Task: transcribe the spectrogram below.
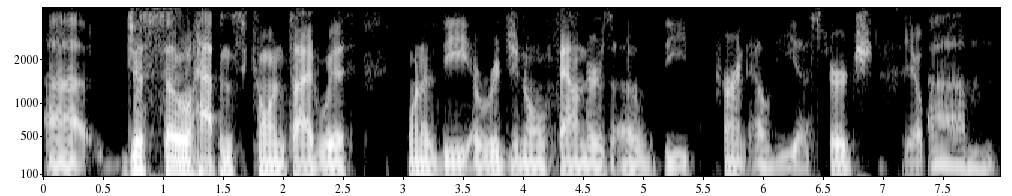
Uh, just so happens to coincide with one of the original founders of the current LDS church. Yep. Um,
